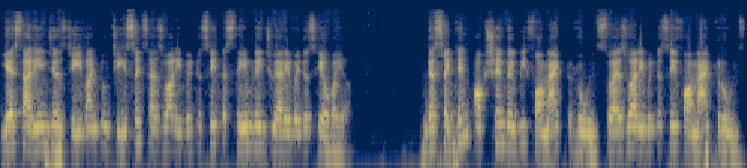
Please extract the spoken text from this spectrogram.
Yes, our range is G1 to G6 as you are able to see the same range we are able to see over here. The second option will be format rules. So as you are able to see format rules.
